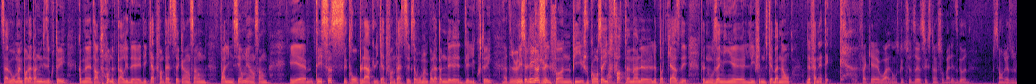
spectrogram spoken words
ça vaut même pas la peine de les écouter. Comme euh, tantôt on a parlé de- des quatre fantastiques ensemble, pas à l'émission mais ensemble. Et euh, tu sais ça c'est trop plate les quatre fantastiques, ça vaut même pas la peine de, de l'écouter. Mais celui-là je- c'est le fun. Puis je vous conseille fortement le, le podcast des, de nos amis euh, les films du cabanon de Fanatic. Fait que, ouais, donc ce que tu veux dire, c'est que c'est un so bad it's good. Si on résume.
